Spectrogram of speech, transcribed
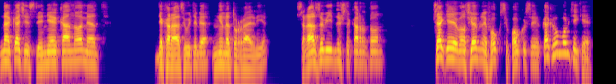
на качестве не экономят. Декорации у тебя не натуральные. Сразу видно, что картон. Всякие волшебные фокусы-покусы, как в мультике.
